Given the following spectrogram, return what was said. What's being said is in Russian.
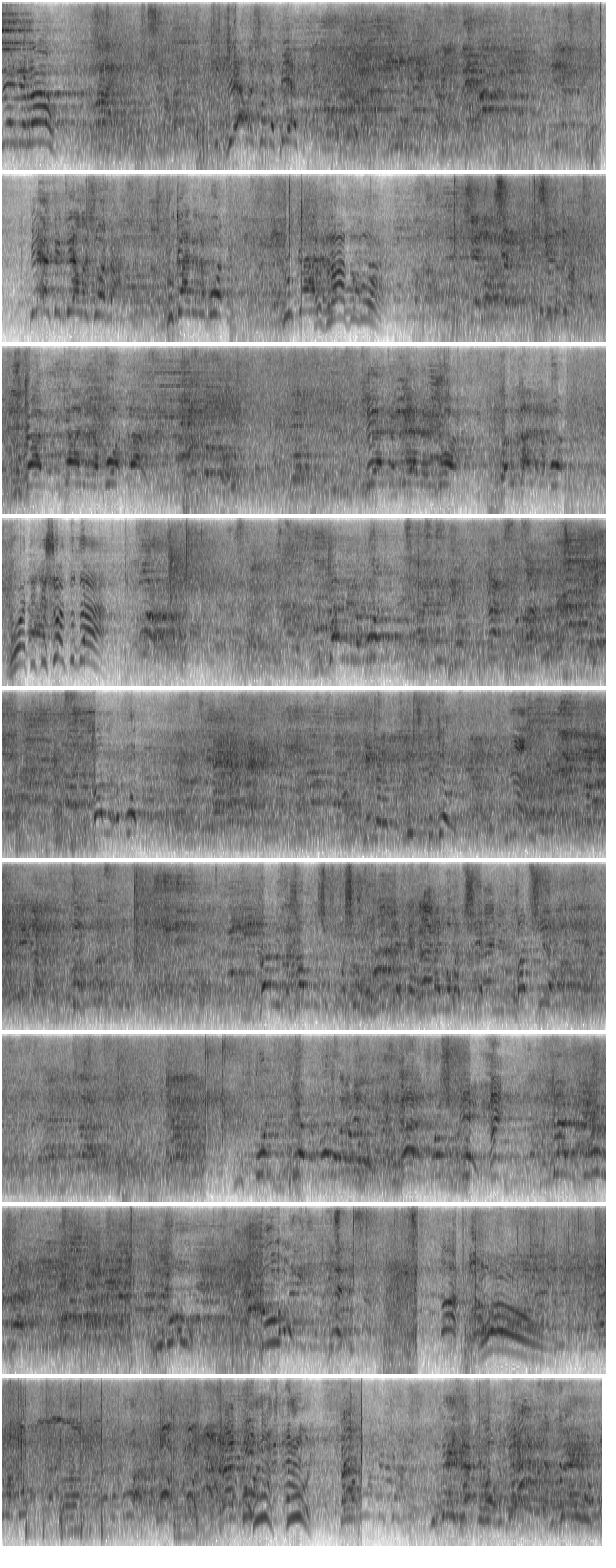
Раунд! Делай что-то, Петя! Петя, делай что-то! Руками работай! Руками! Зразу лов! Руками, руками работай! Петя, время идет! Да руками работай! Вот і пішов туди! Распусти, что ты делаешь? Руками зажал, и пошел в углу, блядь, вообще! Вообще!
